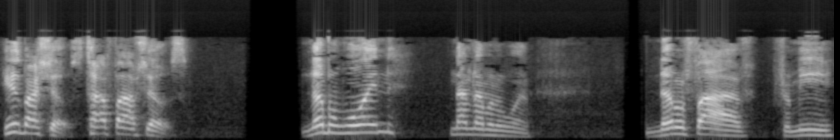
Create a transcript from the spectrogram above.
Here's my shows. Top five shows. Number one, not number one. Number five for me.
